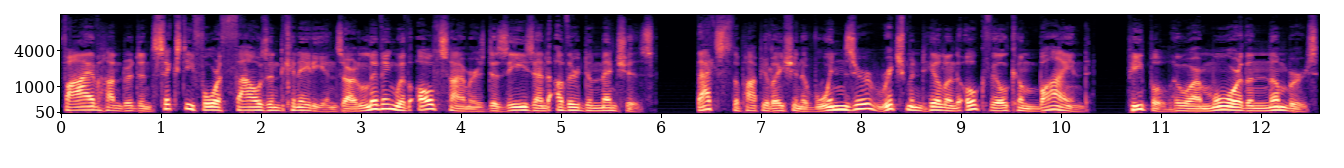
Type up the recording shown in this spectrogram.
564,000 Canadians are living with Alzheimer's disease and other dementias. That's the population of Windsor, Richmond Hill, and Oakville combined. People who are more than numbers,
